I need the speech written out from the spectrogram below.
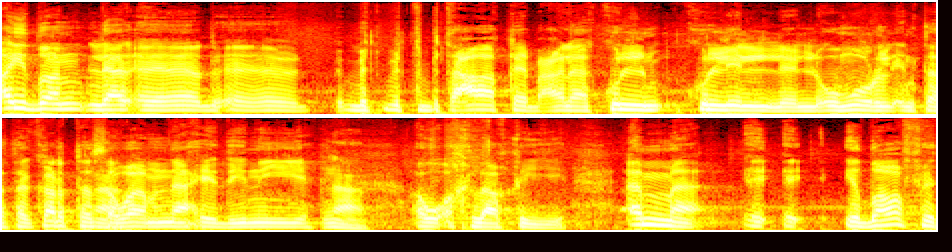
أيضا آه، آه، بت- بت- بتعاقب على كل كل ال- الأمور اللي أنت ذكرتها سواء من ناحية دينية نعم. أو أخلاقية أما إضافة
